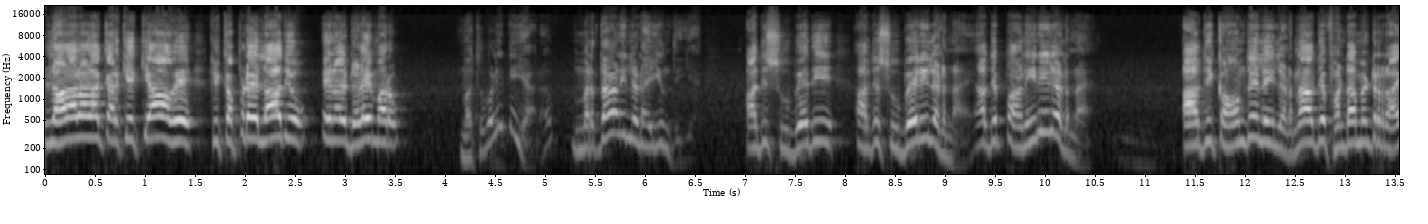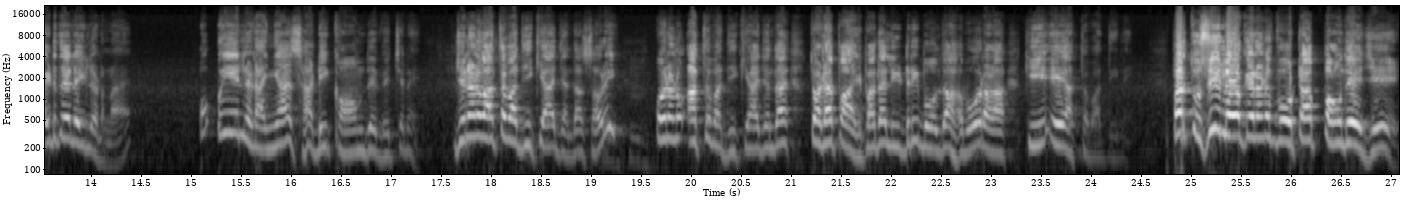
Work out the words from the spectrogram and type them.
ਲਾਲਾ ਲਾਲਾ ਕਰਕੇ ਕਿਹਾ ਹੋਵੇ ਕਿ ਕੱਪੜੇ ਲਾ ਦਿਓ, ਇਹਨਾਂ ਦੇ ਡਲੇ ਮਾਰੋ। ਮਤਲਬ ਹੀ ਨਹੀਂ ਯਾਰ, ਮਰਦਾਂ ਵਾਲੀ ਲੜਾਈ ਹੁੰਦੀ ਹੈ। ਆਪਦੇ ਸੂਬੇ ਦੀ, ਆਪਦੇ ਸੂਬੇ ਲਈ ਲੜਨਾ ਹੈ, ਆਪਦੇ ਪਾਣੀ ਲਈ ਲੜਨਾ ਹੈ। ਆਪਦੀ ਕੌਮ ਦੇ ਲਈ ਲੜਨਾ, ਆਪਦੇ ਫੰਡਾਮੈਂਟਲ ਰਾਈਟ ਦੇ ਲਈ ਲੜਨਾ ਹੈ। ਉਹ ਇਹ ਲੜਾਈਆਂ ਸਾਡੀ ਕੌਮ ਦੇ ਵਿੱਚ ਨੇ। ਜਿਨ੍ਹਾਂ ਨੂੰ ਅੱਤਵਾਦੀ ਕਿਹਾ ਜਾਂਦਾ ਸੌਰੀ ਉਹਨਾਂ ਨੂੰ ਅੱਤਵਾਦੀ ਕਿਹਾ ਜਾਂਦਾ ਤੁਹਾਡਾ ਭਾਜਪਾ ਦਾ ਲੀਡਰ ਹੀ ਬੋਲਦਾ, ਹਬੋਰ ਵਾਲਾ, ਕਿ ਇਹ ਅੱਤਵਾਦੀ ਨੇ। ਪਰ ਤੁਸੀਂ ਲੋਕ ਇਹਨਾਂ ਨੂੰ ਵੋਟਾਂ ਪਾਉਂਦੇ ਜੇ।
